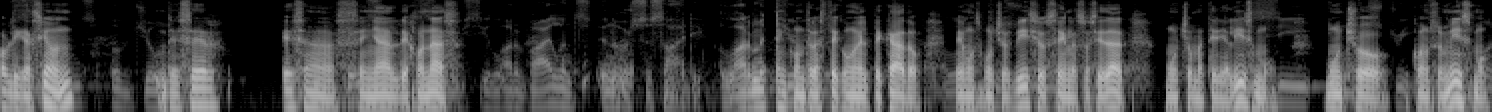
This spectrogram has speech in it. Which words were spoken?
obligación de ser esa señal de Jonás. En contraste con el pecado, vemos muchos vicios en la sociedad, mucho materialismo, mucho consumismo.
